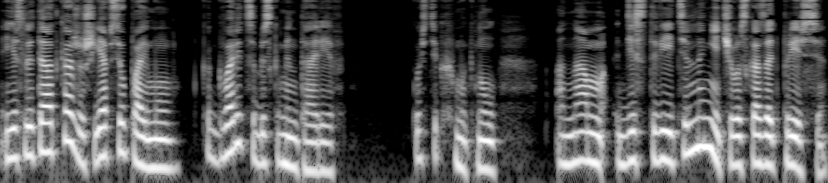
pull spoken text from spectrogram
«Если ты откажешь, я все пойму. Как говорится, без комментариев». Костик хмыкнул. «А нам действительно нечего сказать прессе.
